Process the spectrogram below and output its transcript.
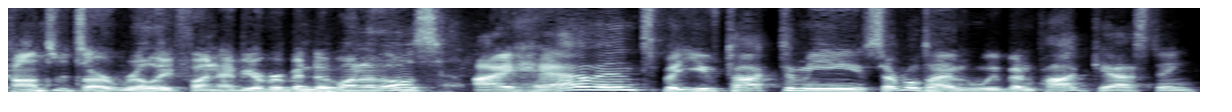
concerts are really fun. Have you ever been to one of those? I haven't, but you've talked to me several times when we've been podcasting.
